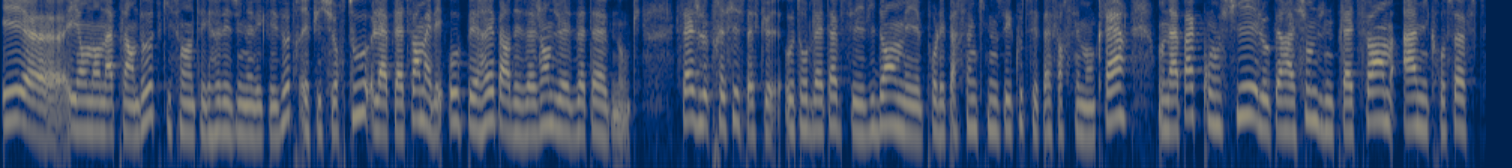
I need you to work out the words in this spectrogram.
Et, et, on en a plein d'autres qui sont intégrées les unes avec les autres. Et puis surtout, la plateforme, elle est opérée par des agents du Health Data Hub. Donc ça, je le précise parce que autour de la table, c'est évident, mais pour les personnes qui nous écoutent, c'est pas forcément clair. On n'a pas confié l'opération d'une plateforme à Microsoft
